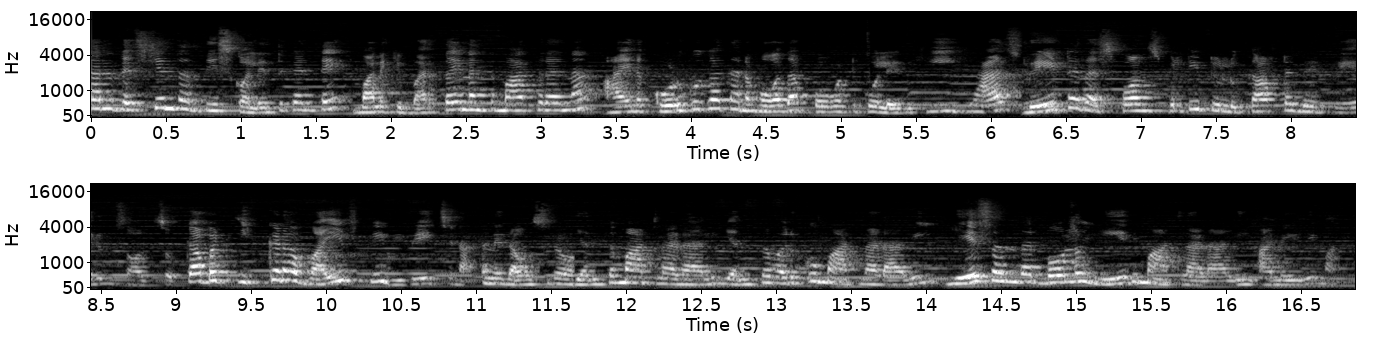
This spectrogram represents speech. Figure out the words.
తన డెసిషన్ తను తీసుకోవాలి. ఎందుకంటే మనకి భర్త అయినంత మాత్రాన ఆయన కొడుకుగా తన హోదా పోగొట్టుకోలేదు. He has greater responsibility to look after their parents also కాబట్టి ఇక్కడ వైఫ్కి వివేచన అనేది అవసరం. ఎంత మాట్లాడాలి? ఎంత వరకు మాట్లాడాలి? ఏ సందర్భంలో ఏది మాట్లాడాలి? అనేది మనకు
